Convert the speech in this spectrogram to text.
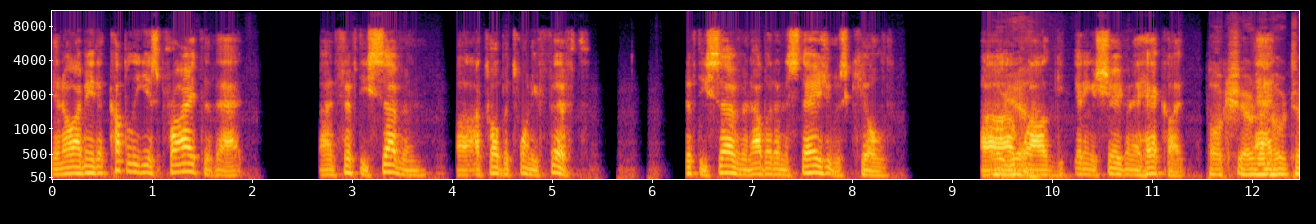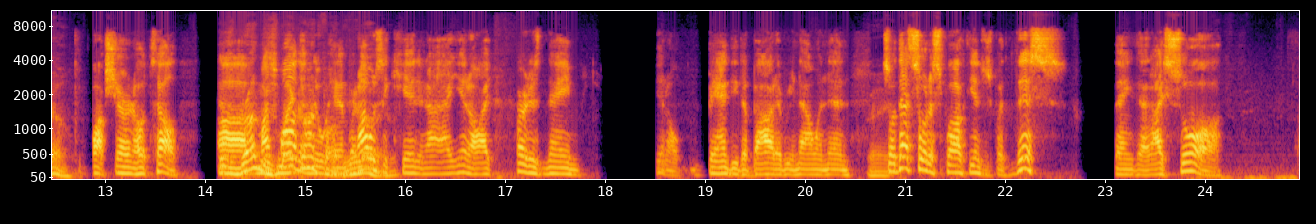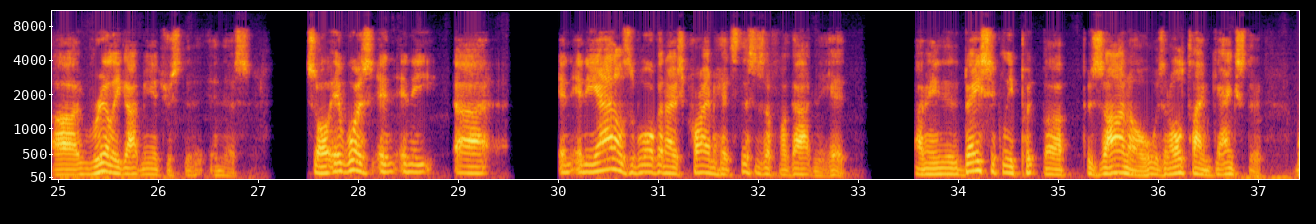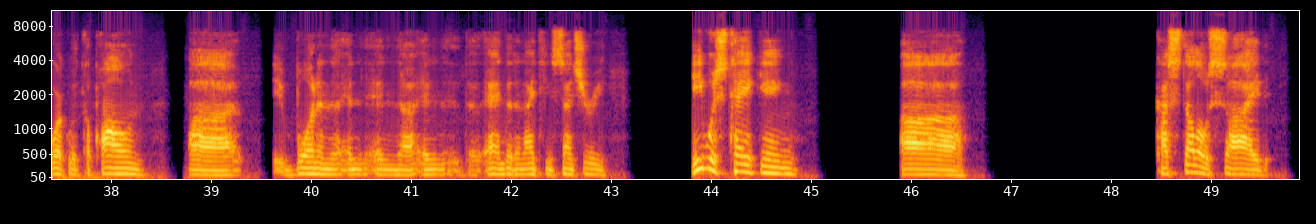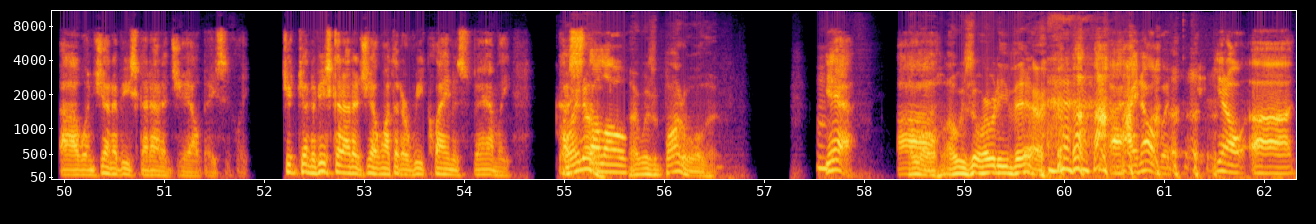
you know i mean a couple of years prior to that on 57 uh, october 25th 57 albert anastasia was killed uh, Oh, yeah. while getting a shave and a haircut Park Sheraton And- Hotel. Park Sheraton Hotel. Uh, my my father knew him, when I was a kid, and I, you know, I heard his name, you know, bandied about every now and then. Right. So that sort of sparked the interest. But this thing that I saw uh, really got me interested in this. So it was in, in the uh, in, in the annals of organized crime hits. This is a forgotten hit. I mean, basically put uh, Pisano, who was an old time gangster, worked with Capone, uh, born in the in in, uh, in the end of the 19th century. He was taking uh, Costello's side uh, when Genovese got out of jail, basically. Genovese got out of jail, wanted to reclaim his family. Oh, I know. Costello, I was a part of all that. yeah. Uh, oh, I was already there. I, I know, but you know, uh,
